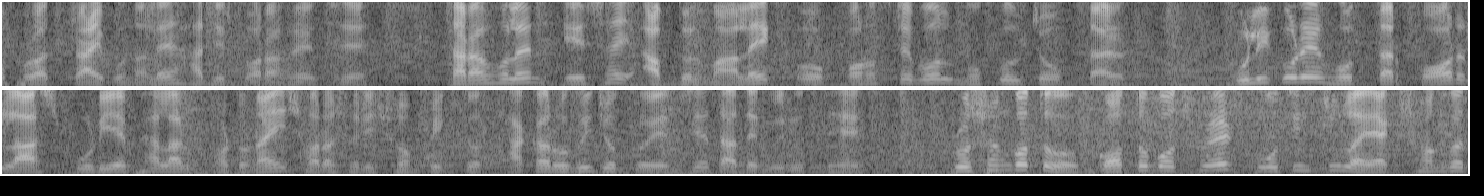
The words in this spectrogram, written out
অপরাধ ট্রাইব্যুনালে হাজির করা হয়েছে। তারা হলেন এসআই আব্দুল মালেক ও কনস্টেবল মুকুল চৌকদার। গুলি করে হত্যার পর লাশ পুড়িয়ে ফেলার ঘটনায় সরাসরি সম্পৃক্ত থাকার অভিযোগ রয়েছে তাদের বিরুদ্ধে। প্রসঙ্গত, গত বছরের পঁচিশ জুলাই এক সংবাদ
